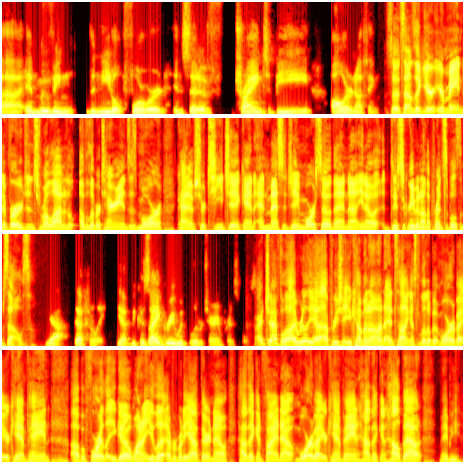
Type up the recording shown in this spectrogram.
uh, and moving the needle forward instead of trying to be all or nothing. So it sounds like your your main divergence from a lot of, of libertarians is more kind of strategic and and messaging more so than uh, you know disagreement on the principles themselves. Yeah, definitely. Yeah, because I agree with the libertarian principles. All right, Jeff. Well, I really uh, appreciate you coming on and telling us a little bit more about your campaign. Uh, before I let you go, why don't you let everybody out there know how they can find out more about your campaign, how they can help out, maybe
